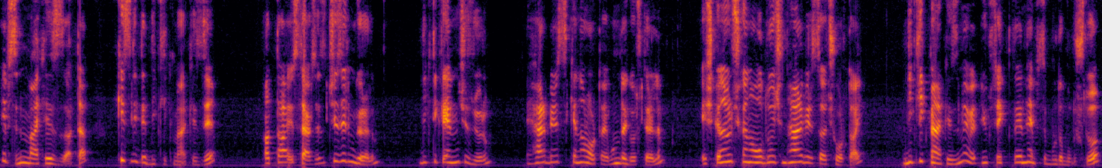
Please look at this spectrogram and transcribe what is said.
hepsinin merkezi zaten. Kesinlikle diklik merkezi. Hatta isterseniz çizelim görelim. Dikliklerini çiziyorum. E, Her birisi kenar ortay bunu da gösterelim. Eşkenar üçgen olduğu için her birisi açıortay. Diklik merkezi mi? Evet yüksekliklerin hepsi burada buluştu.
